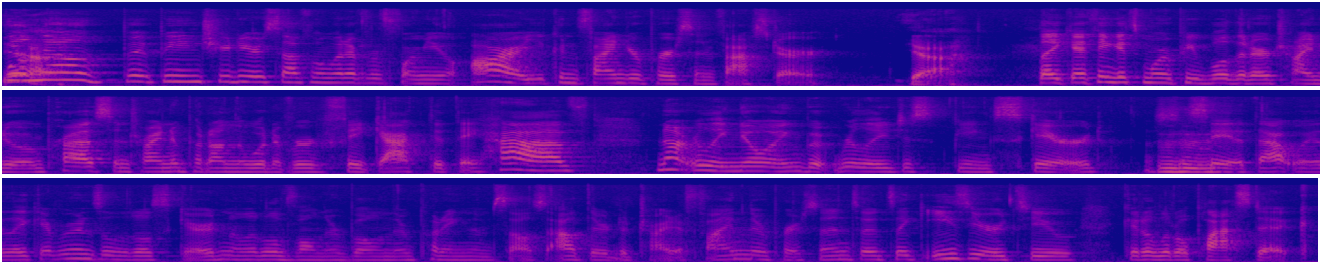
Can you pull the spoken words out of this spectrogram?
well, Yeah. no, but being true to yourself in whatever form you are, you can find your person faster. Yeah, Like I think it's more people that are trying to impress and trying to put on the whatever fake act that they have, not really knowing, but really just being scared. Let's Mm-hmm. just say it that way. Like everyone's a little scared and a little vulnerable, and they're putting themselves out there to try to find their person. So it's like easier to get a little plastic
